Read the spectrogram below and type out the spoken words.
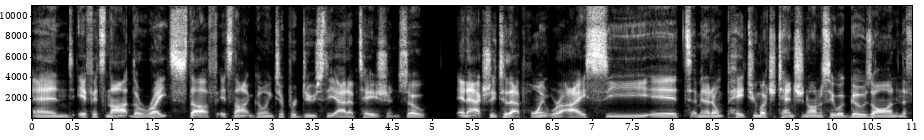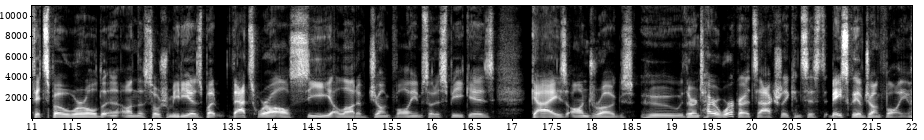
And if it's not the right stuff it's not going to produce the adaptation. So and actually to that point where I see it, I mean, I don't pay too much attention, honestly, what goes on in the Fitspo world uh, on the social medias, but that's where I'll see a lot of junk volume, so to speak, is guys on drugs who their entire workouts actually consist basically of junk volume.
